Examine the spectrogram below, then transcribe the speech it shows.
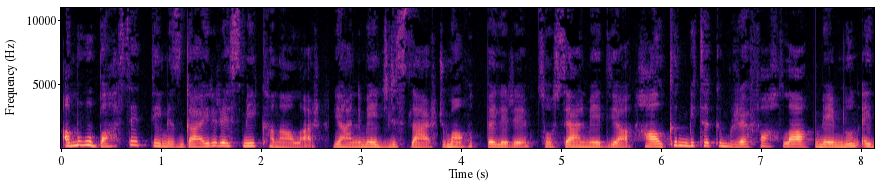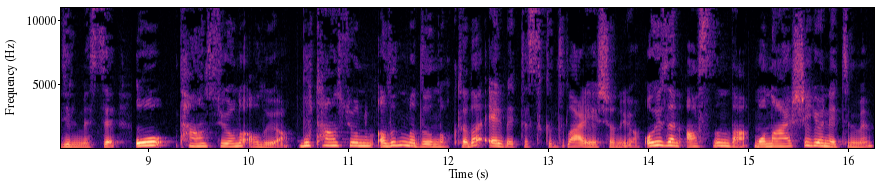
Ama bu bahsettiğimiz gayri resmi kanallar yani meclisler, cuma hutbeleri, sosyal medya, halkın bir takım refahla memnun edilmesi o tansiyonu alıyor. Bu tansiyonun alınmadığı noktada elbette sıkıntılar yaşanıyor. O yüzden aslında monarşi yönetimi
